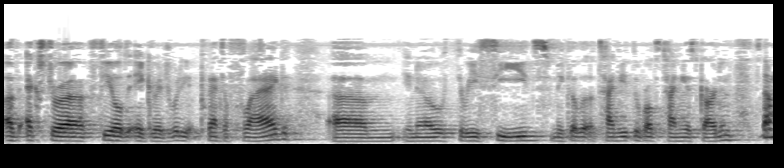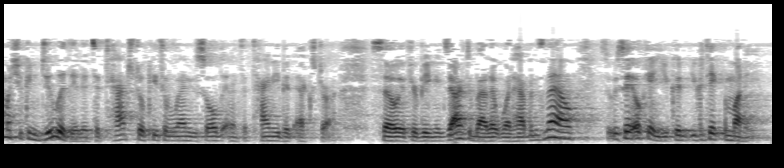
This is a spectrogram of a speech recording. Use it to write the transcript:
of extra field acreage. What do you plant a flag? Um, you know, three seeds, make a little tiny, the world's tiniest garden. There's not much you can do with it. It's attached to a piece of land you sold, and it's a tiny bit extra. So if you're being exact about it, what happens now? So we say, okay, you could you could take the money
